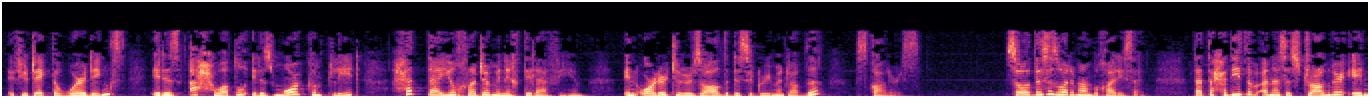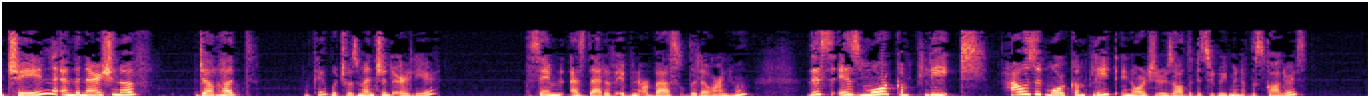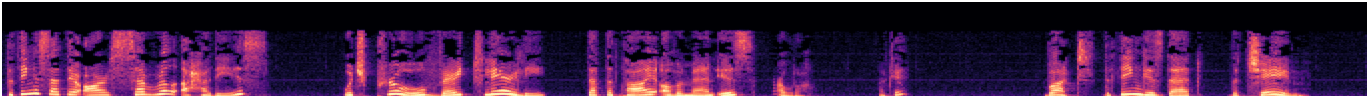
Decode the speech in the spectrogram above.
if you take the wordings, it is أحوط, it is more complete, حتى يخرج من اختلافهم, in order to resolve the disagreement of the scholars. So this is what Imam Bukhari said that the hadith of Anas is stronger in chain and the narration of Jarhad, okay, which was mentioned earlier, the same as that of Ibn Abbas anhu. This is more complete. How is it more complete in order to resolve the disagreement of the scholars? The thing is that there are several ahadiths which prove very clearly that the thigh of a man is awrah. Okay? But the thing is that the chain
